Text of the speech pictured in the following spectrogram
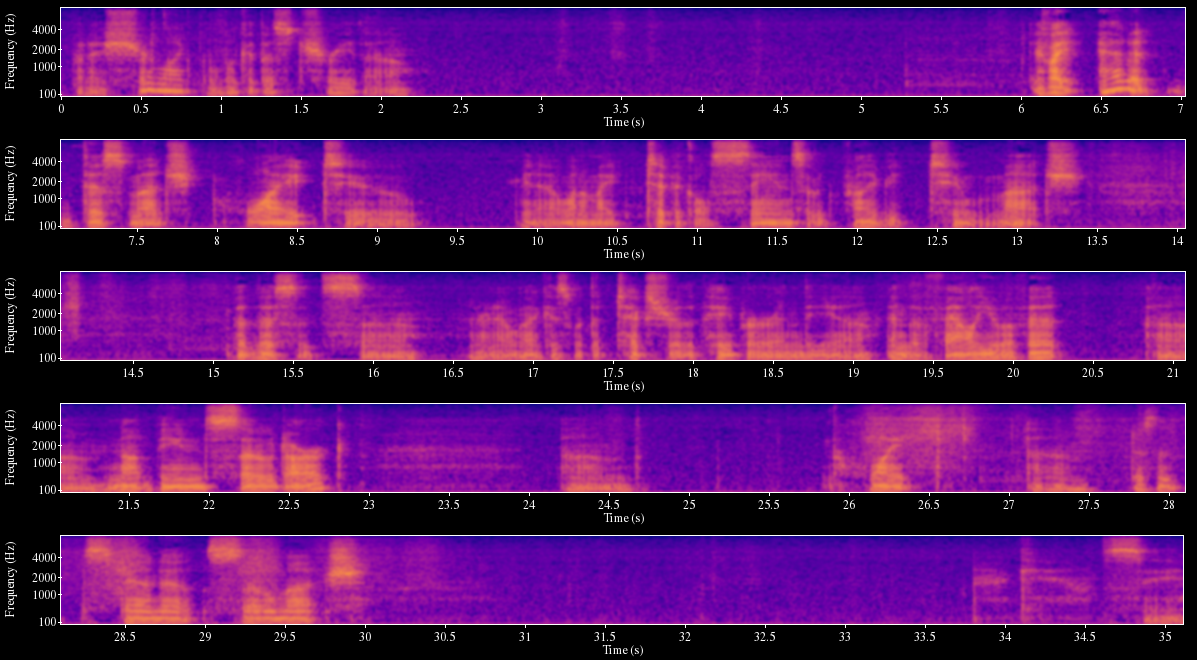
But I sure like the look of this tree, though. If I added this much white to, you know, one of my typical scenes, it would probably be too much. But this, it's, uh, I don't know, I guess with the texture of the paper and the, uh, and the value of it, um, not being so dark, um, the white um, doesn't stand out so much. Okay, let's see.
